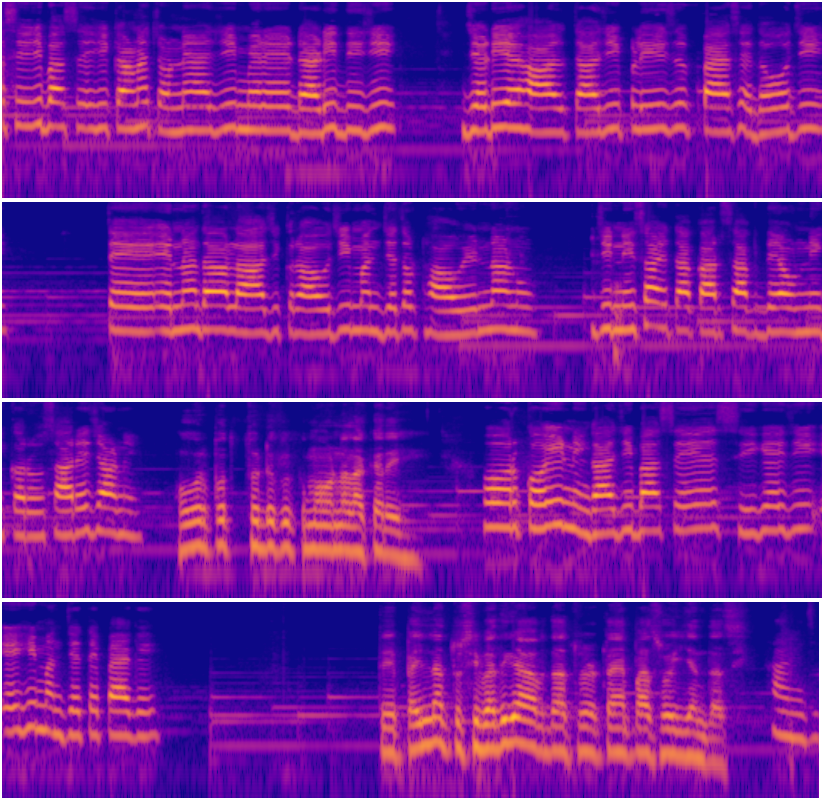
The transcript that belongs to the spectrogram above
ਅਸੀਂ ਜੀ ਬਸ ਇਹੀ ਕਹਿਣਾ ਚਾਹੁੰਦੇ ਆ ਜੀ ਮੇਰੇ ਡੈਡੀ ਦੀ ਜੀ ਜਿਹੜੀ ਇਹ ਹਾਲਤ ਆ ਜੀ ਪਲੀਜ਼ ਪੈਸੇ ਦਿਓ ਜੀ ਤੇ ਇਹਨਾਂ ਦਾ ਇਲਾਜ ਕਰਾਓ ਜੀ ਮੰਜੇ ਤੋਂ ਉਠਾਓ ਇਹਨਾਂ ਨੂੰ। ਜਿੰਨੀ ਸਹਾਇਤਾ ਕਰ ਸਕਦੇ ਆ ਉਨੀ ਕਰੋ ਸਾਰੇ ਜਾਣੇ। ਹੋਰ ਪੁੱਤ ਤੁਹਾਡੇ ਕੋਈ ਕਮਾਉਣ ਵਾਲਾ ਕਰੇ? ਹੋਰ ਕੋਈ ਨਹੀਂਗਾ ਜੀ ਬਸ ਇਹ ਸੀਗੇ ਜੀ ਇਹੀ ਮੰਜੇ ਤੇ ਪੈ ਗਏ। ਤੇ ਪਹਿਲਾਂ ਤੁਸੀਂ ਵਧੀਆ ਆਪਦਾ ਤੁਹਾਡਾ ਟਾਈਮ ਪਾਸ ਹੋਈ ਜਾਂਦਾ ਸੀ। ਹਾਂਜੀ।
